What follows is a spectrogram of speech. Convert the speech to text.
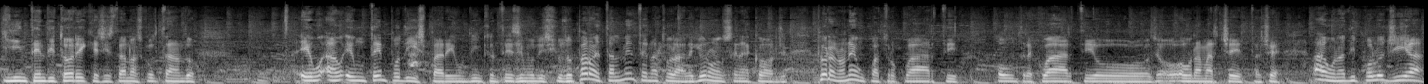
gli intenditori che ci stanno ascoltando è un, è un tempo dispari, un incantesimo dischiuso, però è talmente naturale che uno non se ne accorge. Ora non è un quattro quarti o un tre quarti o, o una marcetta, cioè ha una tipologia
